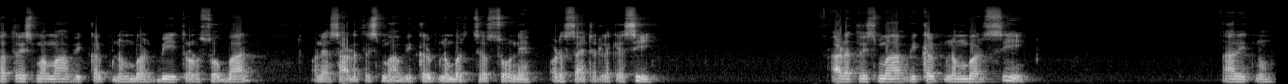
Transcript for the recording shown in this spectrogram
છત્રીસમાં વિકલ્પ નંબર બી, ત્રણસો બાર. અને સાડત્રીસમાં વિકલ્પ નંબર છસો ને અડસાઠ, એટલે કે સી. આડત્રીસમાં વિકલ્પ નંબર સી. આ રીતનું.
